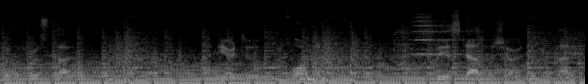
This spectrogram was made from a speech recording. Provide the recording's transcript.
for the first time. I'm here to formally reestablish our diplomatic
